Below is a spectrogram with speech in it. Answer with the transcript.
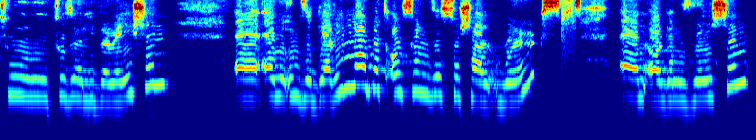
to, to the liberation uh, and in the guerrilla, but also in the social works and organization.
